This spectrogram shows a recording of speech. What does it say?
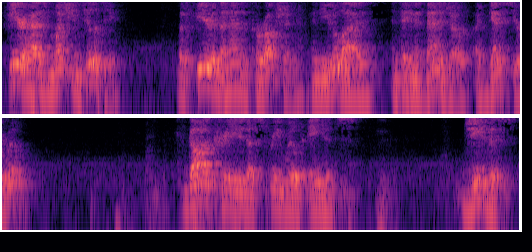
Fear has much utility, but fear in the hands of corruption can be utilized and taken advantage of against your will. God created us free willed agents. Jesus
